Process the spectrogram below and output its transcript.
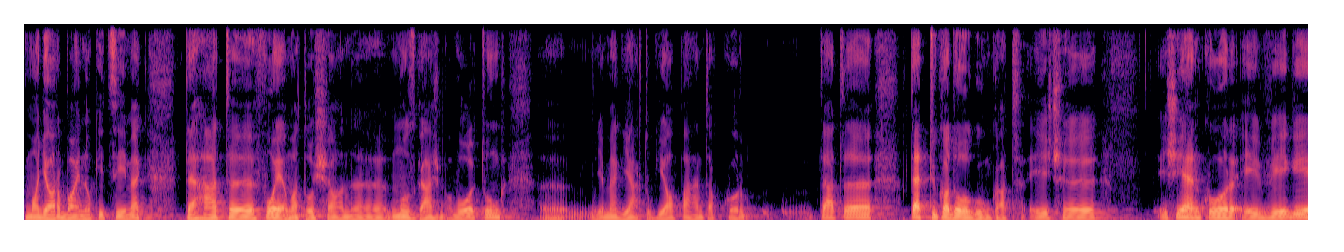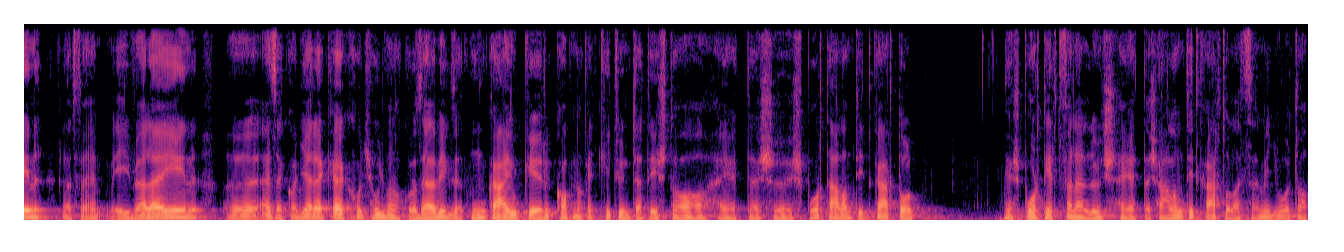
magyar bajnoki címek, tehát folyamatosan mozgásban voltunk, ugye megjártuk Japánt, akkor tehát tettük a dolgunkat, és és ilyenkor év végén, illetve év elején ezek a gyerekek, hogyha úgy van, akkor az elvégzett munkájukért kapnak egy kitüntetést a helyettes sportállamtitkártól, a sportért felelős helyettes államtitkártól, azt hiszem így volt a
